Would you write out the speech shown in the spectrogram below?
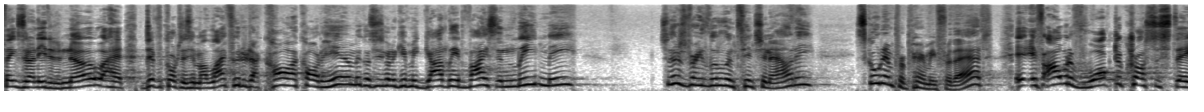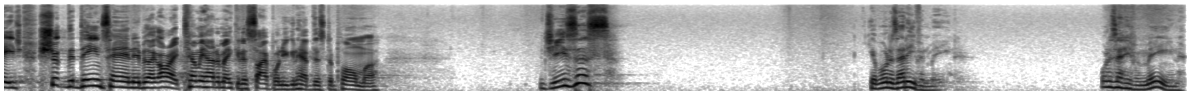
things that I needed to know, I had difficulties in my life. Who did I call? I called him because he's going to give me godly advice and lead me. So there's very little intentionality. School didn't prepare me for that. If I would have walked across the stage, shook the dean's hand, and be like, all right, tell me how to make a disciple, and you can have this diploma. Jesus? Yeah, what does that even mean? What does that even mean?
